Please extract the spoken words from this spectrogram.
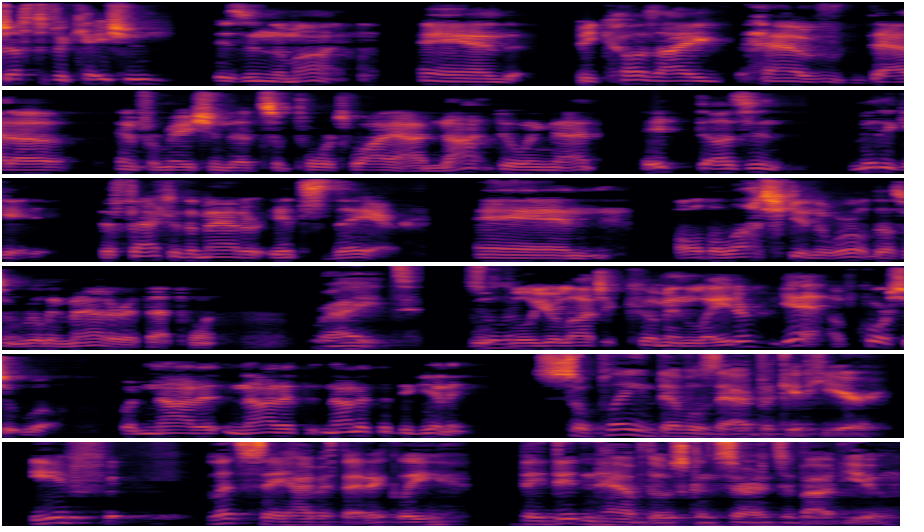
justification is in the mind. And because I have data information that supports why I'm not doing that, it doesn't mitigate it. The fact of the matter, it's there. And all the logic in the world doesn't really matter at that point. Right. So will, will your logic come in later? Yeah, of course it will, but not at, not at the, not at the beginning. So playing devil's advocate here, if let's say hypothetically they didn't have those concerns about you.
